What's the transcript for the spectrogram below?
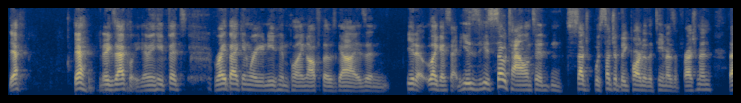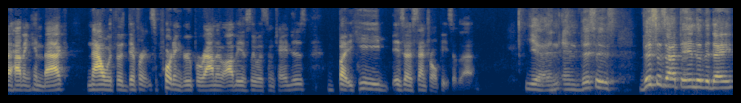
Yeah, yeah, exactly. I mean, he fits right back in where you need him playing off those guys, and you know, like I said, he's he's so talented and such was such a big part of the team as a freshman that having him back now with a different supporting group around him, obviously with some changes, but he is a central piece of that. Yeah, and and this is this is at the end of the day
